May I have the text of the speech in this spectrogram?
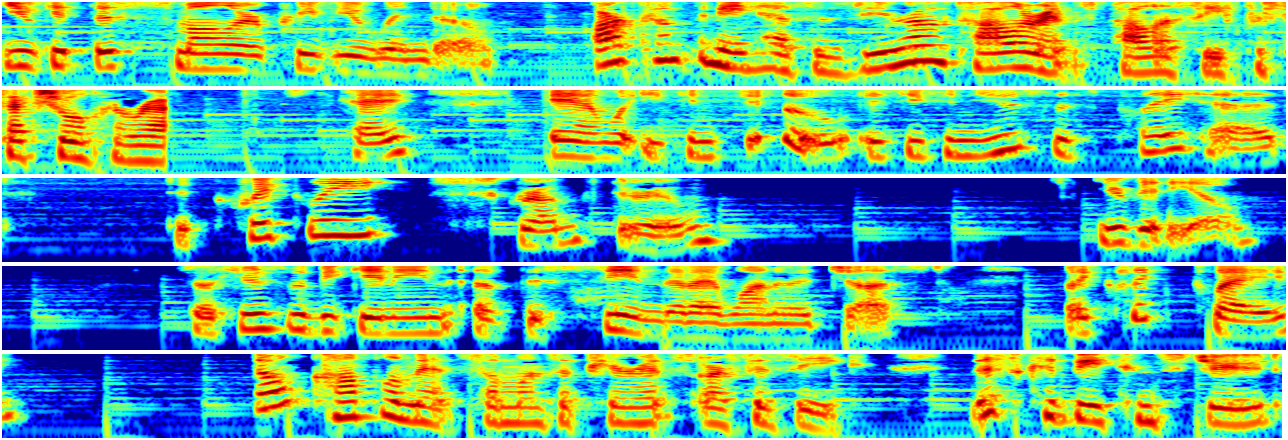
you get this smaller preview window. Our company has a zero tolerance policy for sexual harassment. Okay, and what you can do is you can use this playhead to quickly scrub through your video. So here's the beginning of the scene that I want to adjust. If I click play, don't compliment someone's appearance or physique. This could be construed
